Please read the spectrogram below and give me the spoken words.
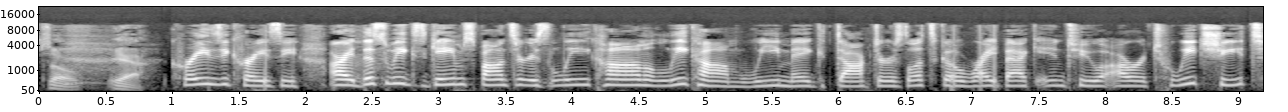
So yeah, Crazy, crazy. All right, this week's game sponsor is Lecom. Lecom, we make doctors. Let's go right back into our tweet sheet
